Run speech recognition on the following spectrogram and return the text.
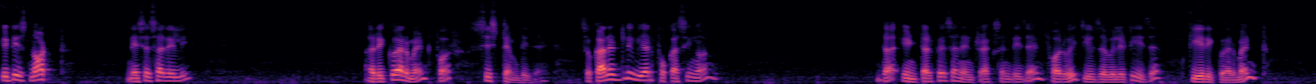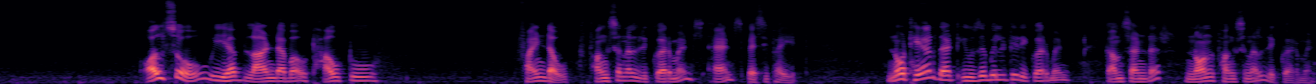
It is not necessarily a requirement for system design. So, currently we are focusing on the interface and interaction design for which usability is a key requirement. Also we have learned about how to find out functional requirements and specify it. Note here that usability requirement comes under non-functional requirement.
